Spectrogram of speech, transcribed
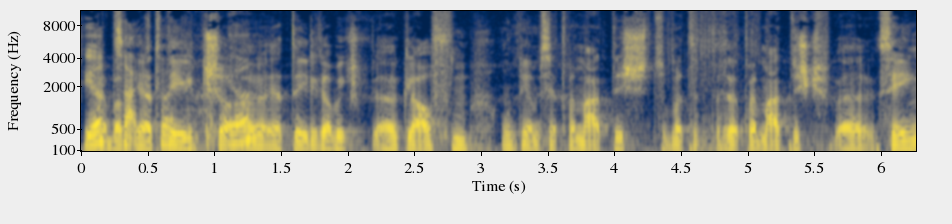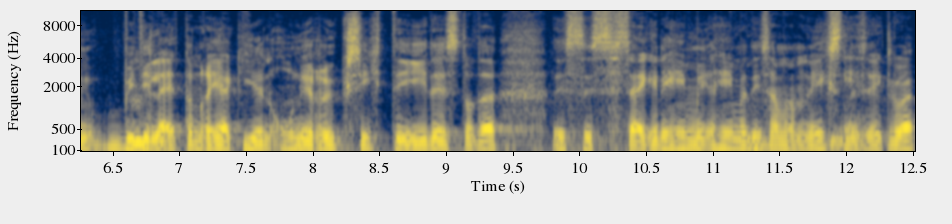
ja, glaube, RTL, ja. Äh, RTL glaube ich, äh, gelaufen und die haben sehr dramatisch, sehr dramatisch äh, gesehen, wie mhm. die Leute dann reagieren, ohne Rücksicht jedes oder das, das eigene Hämmer ist am nächsten, ja. ist eh klar.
